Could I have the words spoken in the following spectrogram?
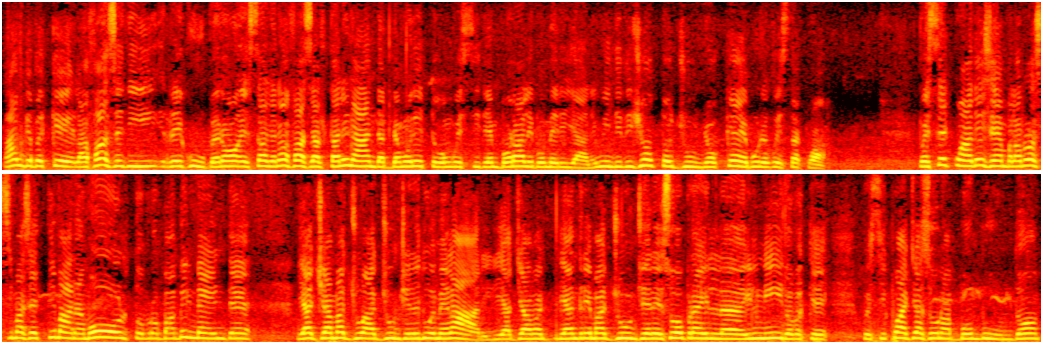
Anche perché la fase di recupero è stata una fase altalenante abbiamo detto con questi temporali pomeridiani. Quindi 18 giugno ok pure questa qua. Queste qua ad esempio la prossima settimana molto probabilmente li andiamo a aggiungere due melari li, li andremo ad aggiungere sopra il, il nido perché questi qua già sono a buon punto.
